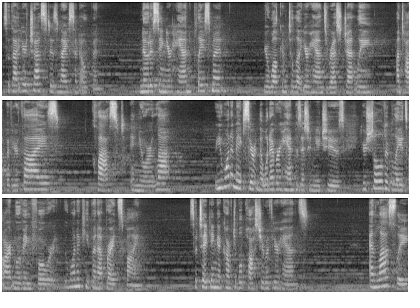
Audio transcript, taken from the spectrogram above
so that your chest is nice and open. Noticing your hand placement, you're welcome to let your hands rest gently on top of your thighs, clasped in your lap. But you want to make certain that whatever hand position you choose, your shoulder blades aren't moving forward. We want to keep an upright spine. So taking a comfortable posture with your hands, and lastly,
